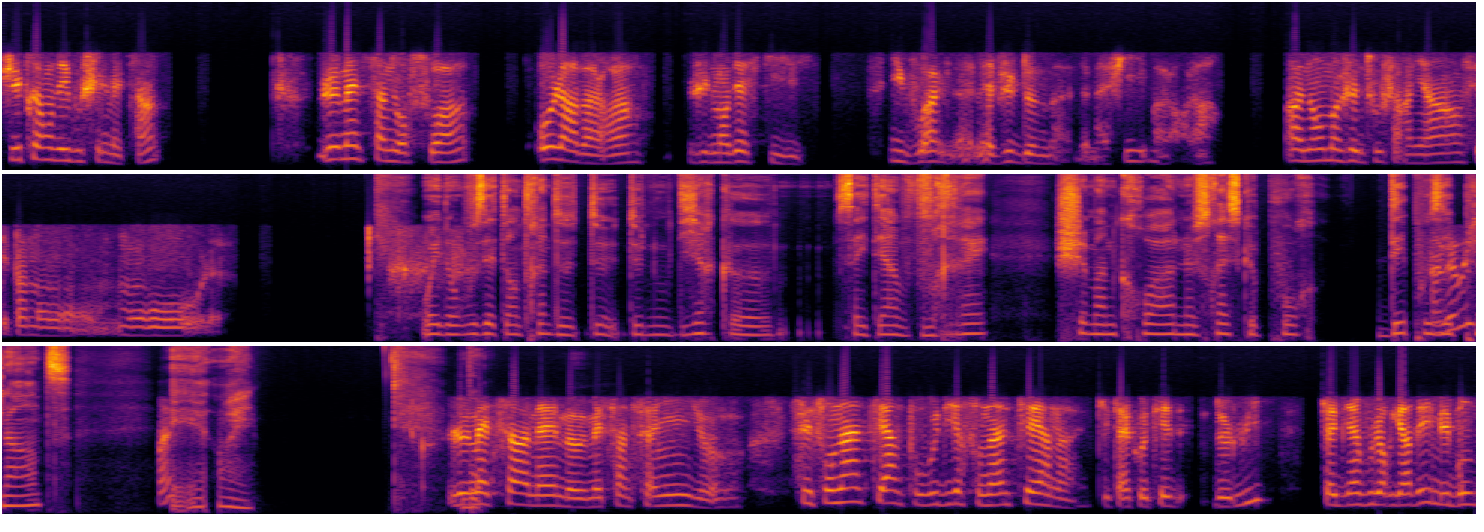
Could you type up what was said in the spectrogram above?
J'ai pris rendez-vous chez le médecin. Le médecin nous reçoit. Oh là, bah alors là, je lui ai demandé à ce qu'il voit la, la vue de ma, de ma fille. Bah alors là, ah non, moi je ne touche à rien, c'est pas mon, mon rôle. Oui, donc vous êtes en train de, de- de nous dire que ça a été un vrai chemin de croix, ne serait-ce que pour déposer Ah, oui. plainte. Ouais. Et, ouais. Le Bon. médecin même, médecin de famille, euh, c'est son interne, pour vous dire, son interne qui était à côté de lui, qui a bien voulu regarder, mais bon,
